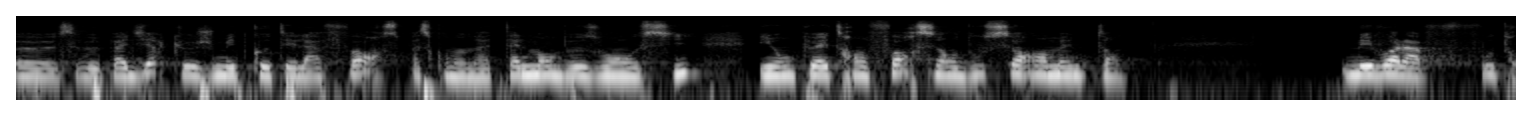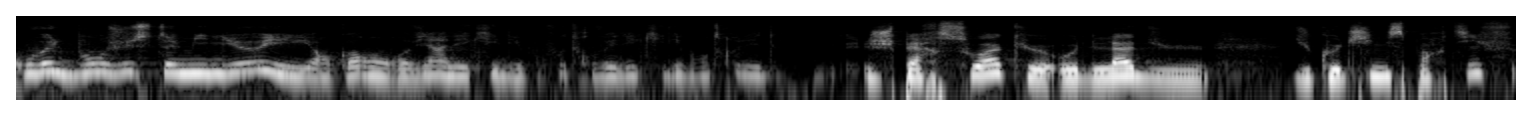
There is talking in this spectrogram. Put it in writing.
Euh, ça ne veut pas dire que je mets de côté la force parce qu'on en a tellement besoin aussi et on peut être en force et en douceur en même temps. Mais voilà, faut trouver le bon juste milieu et encore on revient à l'équilibre. Il faut trouver l'équilibre entre les deux. Je perçois que au-delà du, du, coaching sportif,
